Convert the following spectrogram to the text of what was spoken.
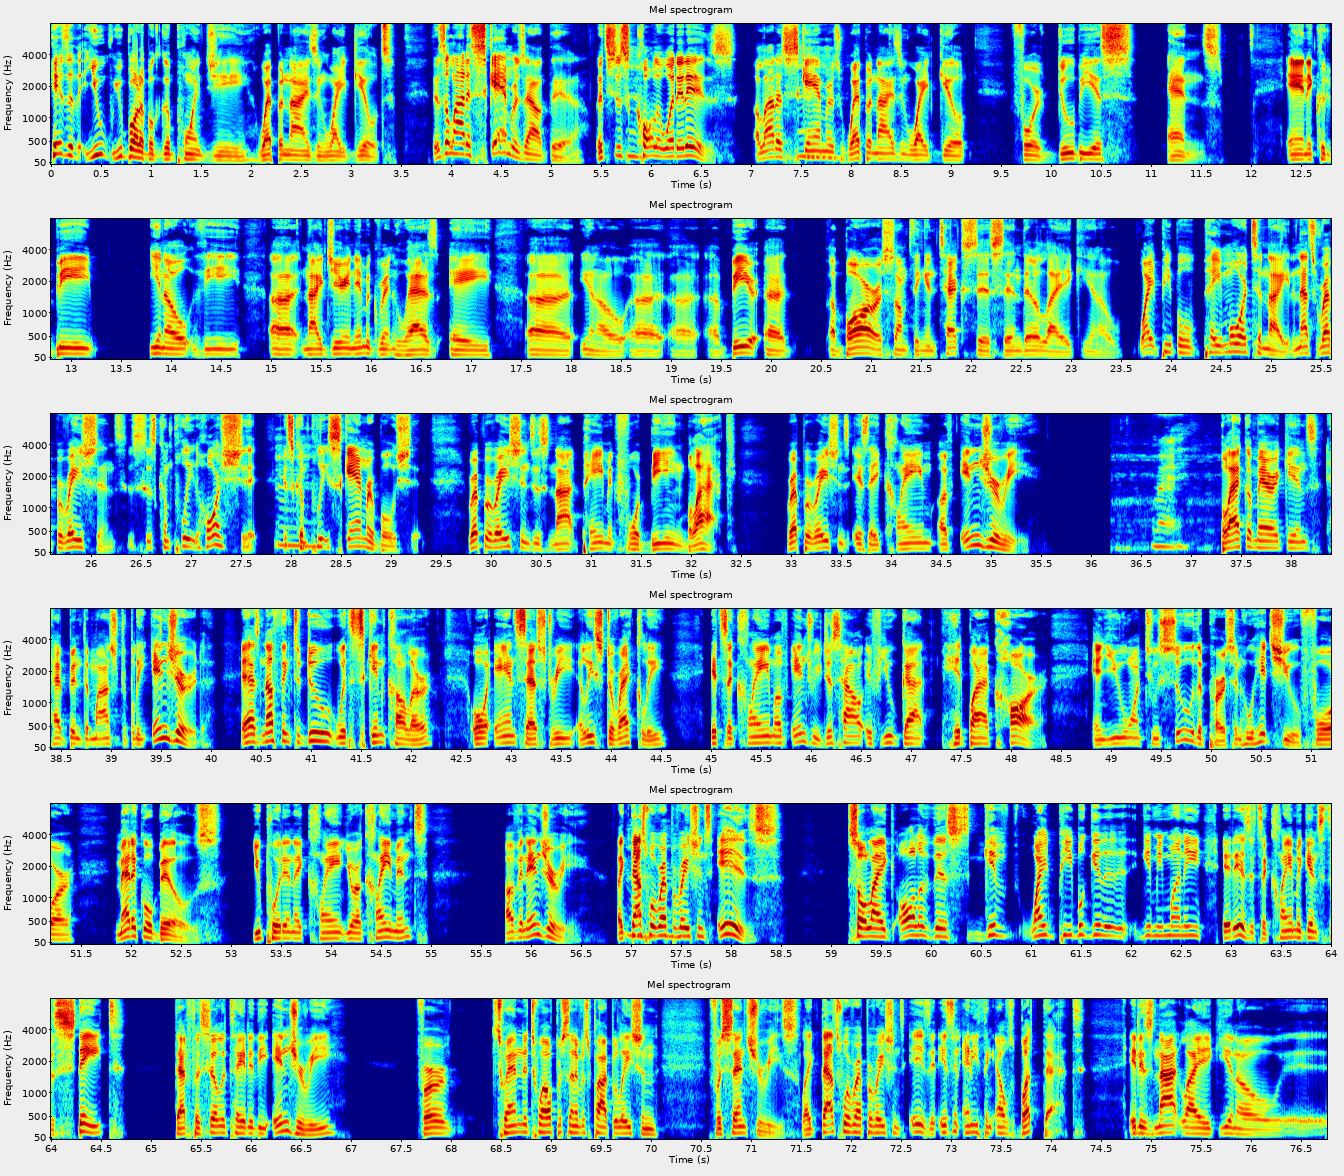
Here's a, you. You brought up a good point, G. Weaponizing white guilt. There's a lot of scammers out there. Let's just Mm. call it what it is. A lot of scammers weaponizing white guilt for dubious ends, and it could be, you know, the uh, Nigerian immigrant who has a, uh, you know, uh, uh, a beer. Uh, a bar or something in Texas and they're like, you know, white people pay more tonight and that's reparations. This is complete horseshit. It's Mhm. complete scammer bullshit. Reparations is not payment for being black. Reparations is a claim of injury. Right. Black Americans have been demonstrably injured. It has nothing to do with skin color or ancestry, at least directly. It's a claim of injury. Just how if you got hit by a car and you want to sue the person who hit you for medical bills, you put in a claim, you're a claimant of an injury. Like that's what Mhm. reparations is. So like all of this, give white people give give me money. It is. It's a claim against the state that facilitated the injury for ten to twelve percent of its population for centuries. Like that's what reparations is. It isn't anything else but that. It is not like you know eh,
